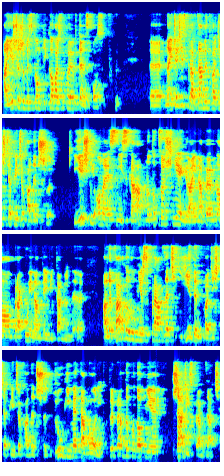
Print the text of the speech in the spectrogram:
A jeszcze, żeby skomplikować, to powiem w ten sposób. Najczęściej sprawdzamy 25-HD3. Jeśli ona jest niska, no to coś nie gra i na pewno brakuje nam tej witaminy ale warto również sprawdzać jeden 25-HD3, drugi metabolit, który prawdopodobnie rzadziej sprawdzacie.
